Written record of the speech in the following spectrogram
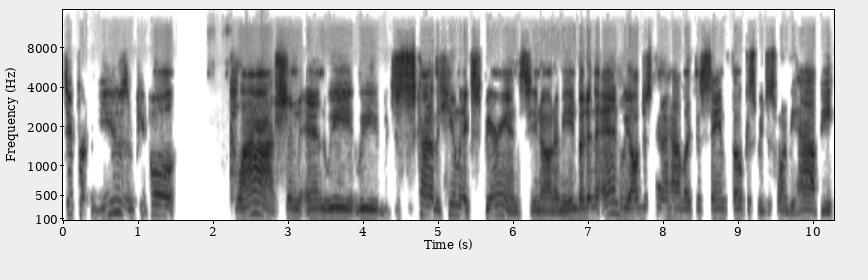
different views, and people clash and and we we just kind of the human experience you know what i mean? But in the end we all just kind of have like the same focus. We just want to be happy.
